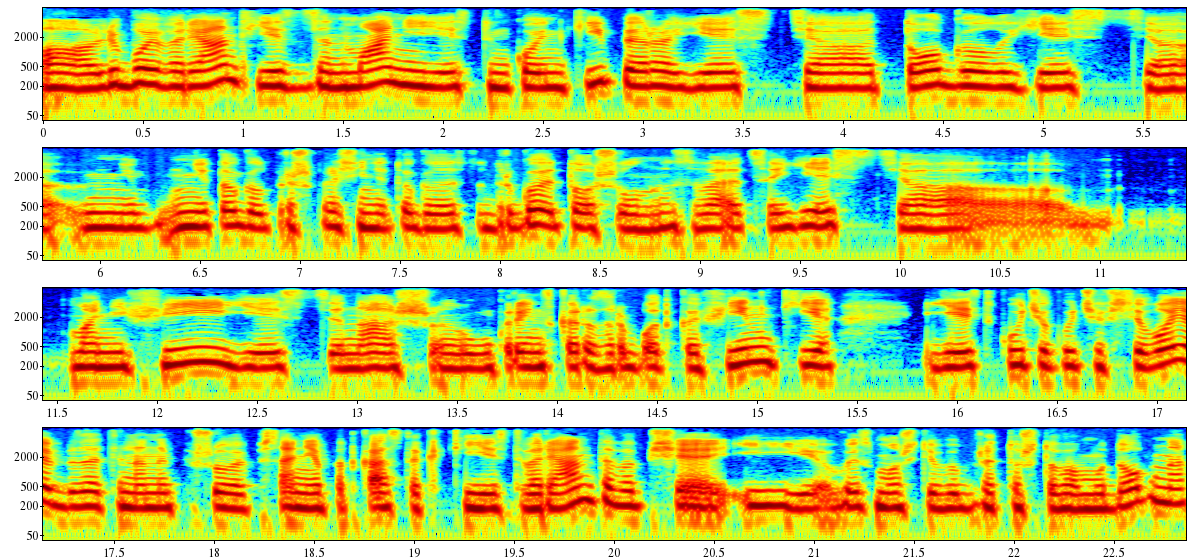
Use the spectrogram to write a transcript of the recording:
любой вариант. Есть ZenMoney, есть CoinKeeper, есть uh, Toggle, есть... Uh, не, не Toggle, прошу прощения, Toggle это другой, Toshul называется. Есть Moneyfee, есть наша украинская разработка Финки, есть куча-куча всего. Я обязательно напишу в описании подкаста, какие есть варианты вообще, и вы сможете выбрать то, что вам удобно. Uh,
